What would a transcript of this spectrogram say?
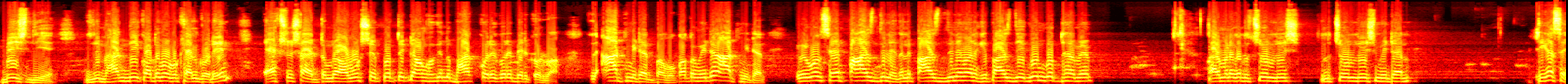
বিশ দিয়ে। যদি ভাগ দিয়ে কত পাবো খেয়াল করে? একশো ষাট। তোমরা অবশ্যই প্রত্যেকটা অঙ্ক কিন্তু ভাগ করে করে বের করবা। তাহলে আট মিটার পাবো। কত মিটার? আট মিটার। এবার বলছে পাঁচ দিনে। তাহলে পাঁচ দিনে মানে কি? পাঁচ দিয়ে গুণ করতে হবে। তার মানে কত? চল্লিশ। চল্লিশ মিটার। ঠিক আছে?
